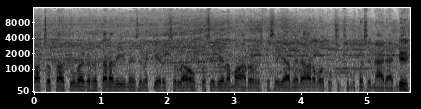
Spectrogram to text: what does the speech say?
Katsotaan tuleeko se tällä viimeisellä kierroksella, onko se vielä mahdollista, se jää meidän arvoituksiksi, mutta se nähdään nyt.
